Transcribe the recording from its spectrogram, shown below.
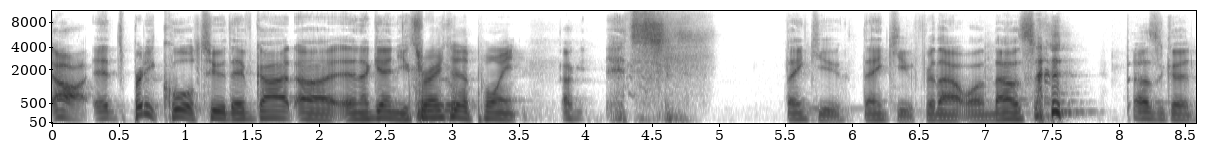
Oh, it's pretty cool too. They've got, uh, and again, you It's can right to the point. Uh, it's thank you thank you for that one that was that was good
